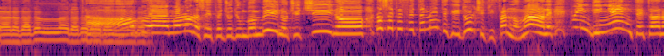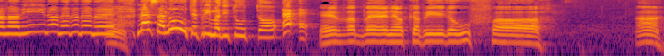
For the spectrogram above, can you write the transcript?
Ah, beh, ma allora sei peggio di un bambino, Ciccino. Lo sai perfettamente che i dolci ti fanno male, quindi niente. La salute prima di tutto. Eh, eh. E va bene, ho capito, uffa. Ah,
